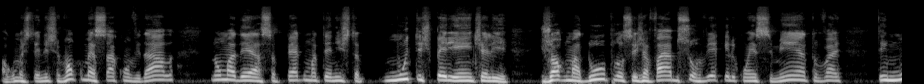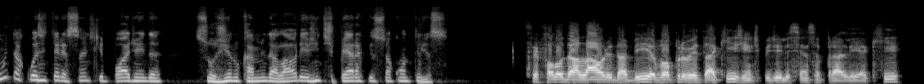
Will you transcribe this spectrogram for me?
Algumas tenistas vão começar a convidá-la. Numa dessa, pega uma tenista muito experiente ali, joga uma dupla, ou seja, vai absorver aquele conhecimento, vai. Tem muita coisa interessante que pode ainda surgir no caminho da Laura e a gente espera que isso aconteça. Você falou da Laura e da Bia, vou aproveitar aqui, gente, pedir licença para ler aqui.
